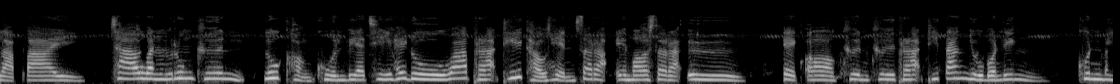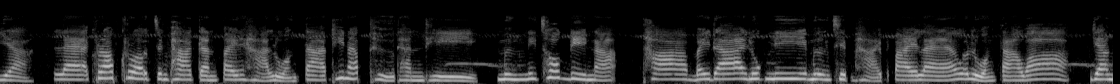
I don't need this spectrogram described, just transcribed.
หลับไป เช้าวันรุ่งขึ้น ลูกของคุณเบียชี้ให้ดูว่าพระที่เขาเห็นสระเอมอสระอือ เอกออกคืนคือพระที่ตั้งอยู่บนลิงคุณเบียและครอบครัวจึงพากันไปหาหลวงตาที่นับถือทันที มึงนี่โชคดีนะ ถ้าไม่ได้ลูกหนี้มึงฉิบหายไปแล้วหลวงตาว่า ยัง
